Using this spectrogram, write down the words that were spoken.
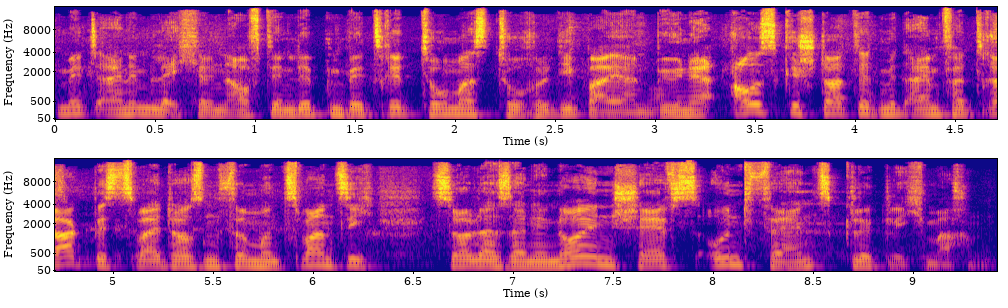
Mit einem Lächeln auf den Lippen betritt Thomas Tuchel die Bayernbühne. Ausgestattet mit einem Vertrag bis 2025 soll er seine neuen Chefs und Fans glücklich machen.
